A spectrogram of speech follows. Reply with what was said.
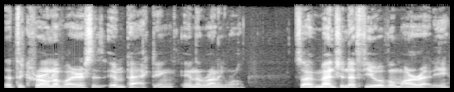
that the coronavirus is impacting in the running world. So I've mentioned a few of them already.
